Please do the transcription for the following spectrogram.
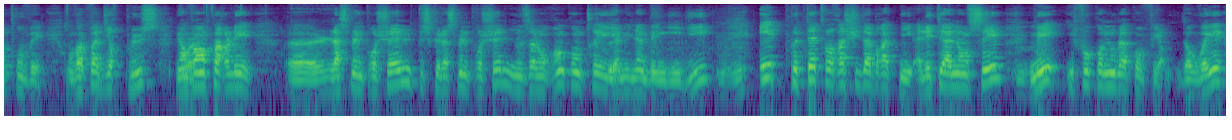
retrouver. On ne va pas dire plus, mais on va en parler euh, la semaine prochaine, puisque la semaine prochaine, nous allons rencontrer Yamina Benguigui mhm. et peut-être Rachida Brakni. Elle était annoncée, mhm. mais il faut qu'on nous la confirme. Donc vous voyez,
